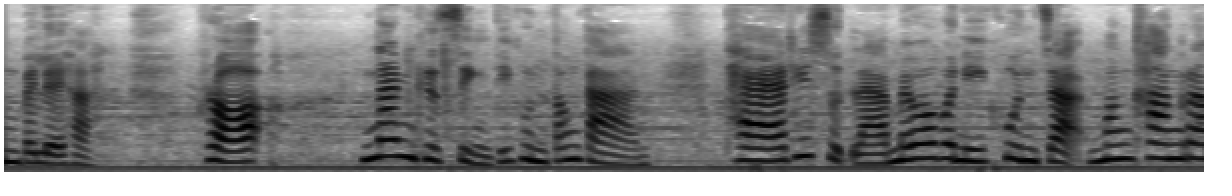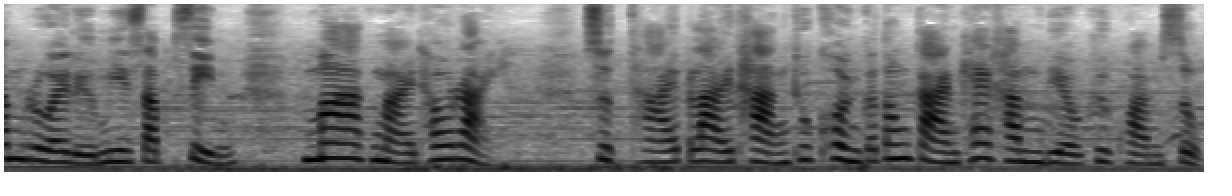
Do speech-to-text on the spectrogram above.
ำไปเลยค่ะ เพราะนั่นคือสิ่งที่คุณต้องการ แท้ที่สุดแล้วไม่ว่าวันนี้คุณจะมั่งคั่งร่ำรวย หรือมีทรัพย์สินมากมายเท่าไหร่ สุดท้ายปลายทางทุกคนก็ต้องการแค่คำเดียวคือความสุข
